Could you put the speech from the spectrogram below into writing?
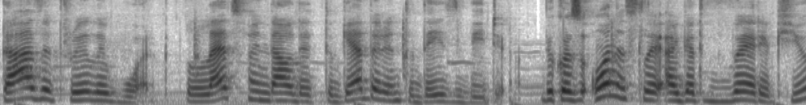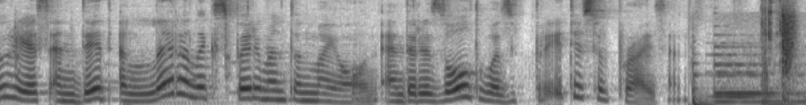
does it really work? Let's find out it together in today's video. Because honestly, I got very curious and did a little experiment on my own, and the result was pretty surprising.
